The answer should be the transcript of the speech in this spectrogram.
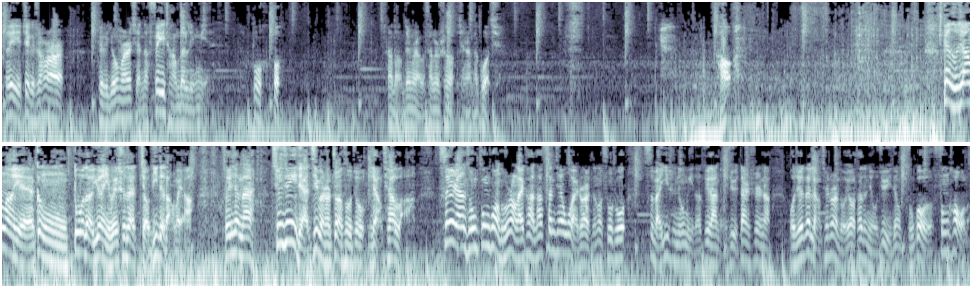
所以这个时候这个油门显得非常的灵敏。嚯嚯！稍等，对面有个三轮车，先让他过去。好。变速箱呢也更多的愿意维持在较低的档位啊，所以现在轻轻一点，基本上转速就两千了啊。虽然从工况图上来看，它三千五百转才能输出四百一十牛米的最大扭矩，但是呢，我觉得两千转左右，它的扭矩已经足够丰厚了。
